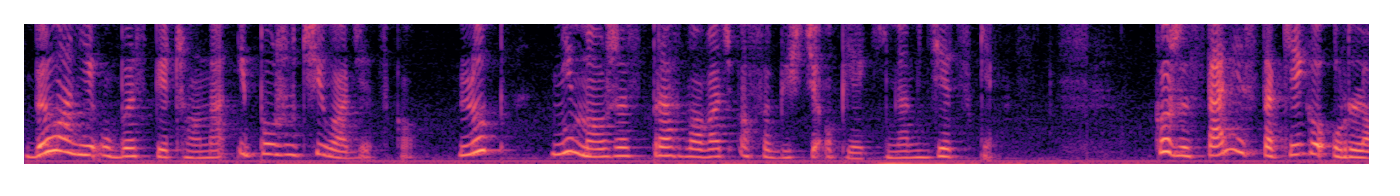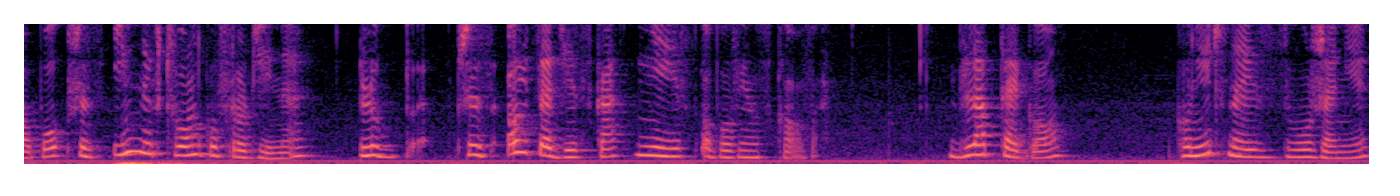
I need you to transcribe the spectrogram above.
była nieubezpieczona i porzuciła dziecko lub nie może sprawować osobiście opieki nad dzieckiem. Korzystanie z takiego urlopu przez innych członków rodziny lub przez ojca dziecka nie jest obowiązkowe. Dlatego konieczne jest złożenie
